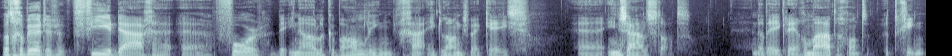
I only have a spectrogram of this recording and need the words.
Wat gebeurt er? Vier dagen eh, voor de inhoudelijke behandeling ga ik langs bij Kees eh, in Zaanstad. En dat deed ik regelmatig, want het ging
